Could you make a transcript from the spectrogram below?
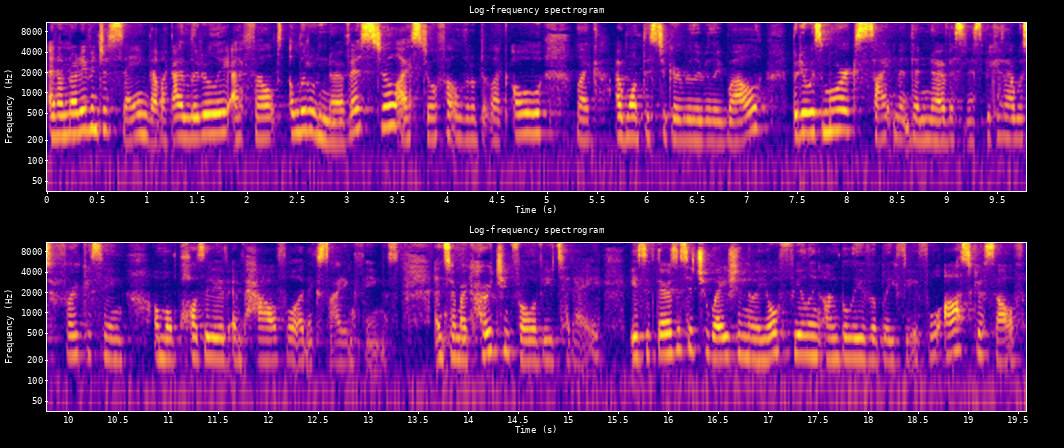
and i'm not even just saying that like i literally i felt a little nervous still. I still felt a little bit like oh like i want this to go really really well. But it was more excitement than nervousness because i was focusing on more positive and powerful and exciting things. And so my coaching for all of you today is if there's a situation where you're feeling unbelievably fearful ask yourself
